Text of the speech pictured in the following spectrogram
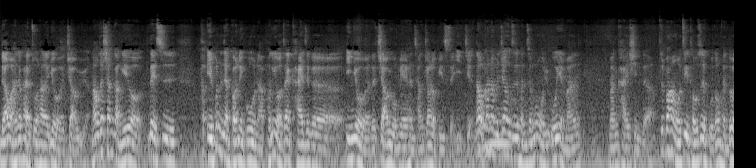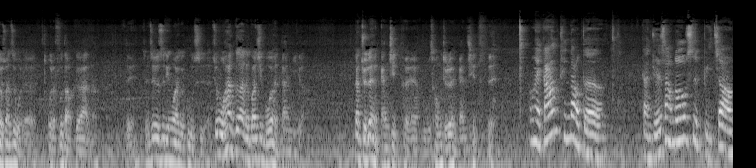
聊完他就开始做他的幼儿教育啊，然后在香港也有类似。也不能讲管理顾问啊，朋友在开这个婴幼儿的教育，我们也很常交流彼此的意见。那我看他们这样子很成功，我我也蛮蛮开心的啊。就包含我自己投资的股东，很多也算是我的我的辅导个案啊。对，所以这就是另外一个故事。就我和个案的关系不会很单一了，但绝对很干净。对，补充绝对很干净。对。OK，刚刚听到的感觉上都是比较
